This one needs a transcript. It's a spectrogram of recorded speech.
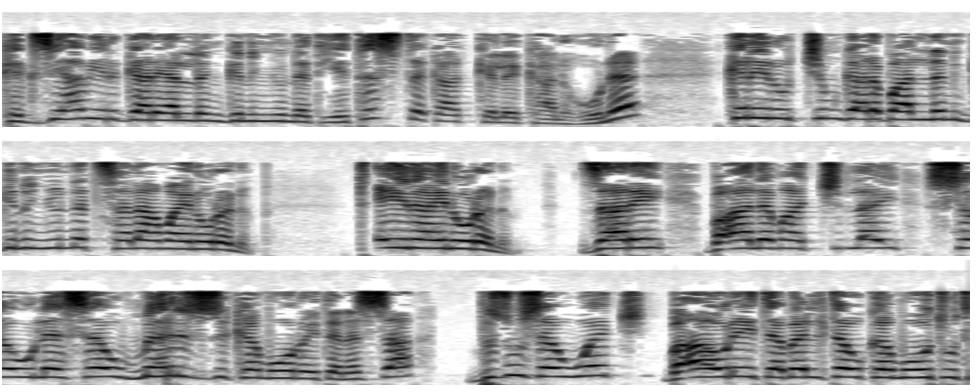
ከእግዚአብሔር ጋር ያለን ግንኙነት የተስተካከለ ካልሆነ ከሌሎችም ጋር ባለን ግንኙነት ሰላም አይኖረንም፣ ጤና አይኖረንም። ዛሬ በዓለማችን ላይ ሰው ለሰው መርዝ ከመሆኑ የተነሳ ብዙ ሰዎች በአውሬ ተበልተው ከሞቱት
